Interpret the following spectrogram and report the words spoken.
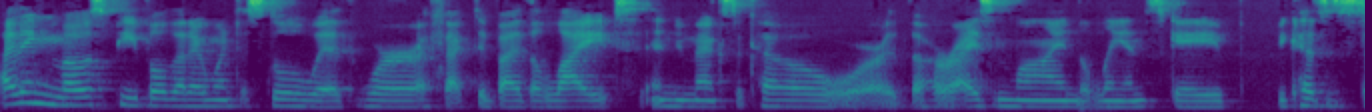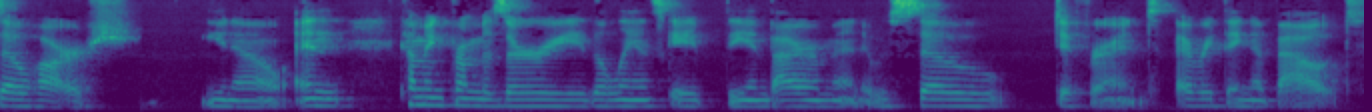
I think most people that I went to school with were affected by the light in New Mexico or the horizon line, the landscape, because it's so harsh, you know. And coming from Missouri, the landscape, the environment, it was so different. Everything about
